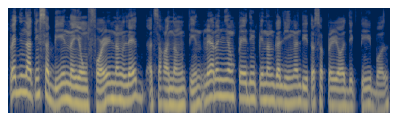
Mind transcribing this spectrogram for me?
Puwede nating sabihin na yung 4 ng lead at saka ng tin, meron yang puwedeng pinanggalingan dito sa periodic table,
